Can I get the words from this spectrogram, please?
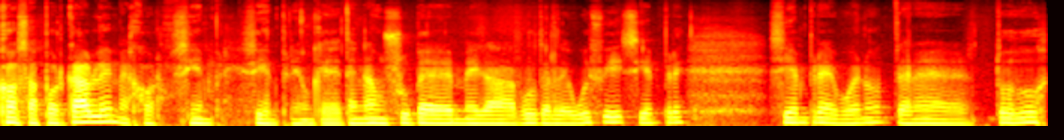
cosas por cable, mejor, siempre, siempre. Aunque tenga un super mega router de wifi, siempre, siempre es bueno tener todo,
